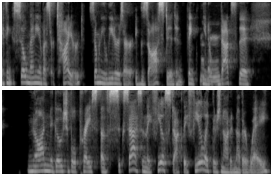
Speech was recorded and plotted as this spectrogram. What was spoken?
i think so many of us are tired so many leaders are exhausted and think mm-hmm. you know mm-hmm. that's the non-negotiable price of success and they feel stuck they feel like there's not another way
